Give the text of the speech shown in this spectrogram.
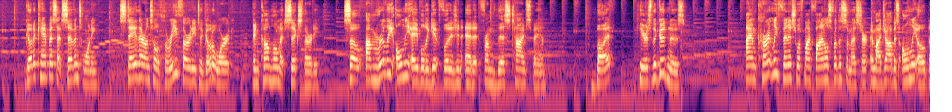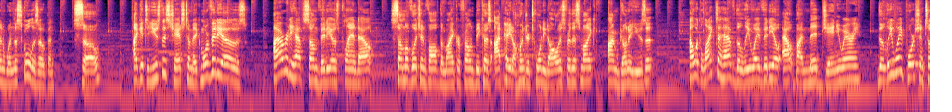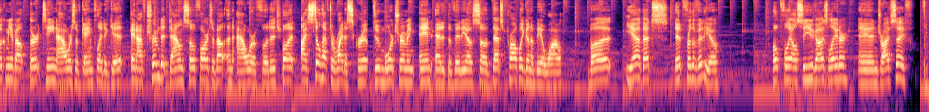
go to campus at 7.20, stay there until 3.30 to go to work, and come home at 6.30. So I'm really only able to get footage and edit from this time span. But here's the good news. I am currently finished with my finals for the semester and my job is only open when the school is open. So, I get to use this chance to make more videos. I already have some videos planned out, some of which involve the microphone because I paid $120 for this mic. I'm gonna use it. I would like to have the Liyue video out by mid-January, the Liyue portion took me about 13 hours of gameplay to get, and I've trimmed it down so far to about an hour of footage, but I still have to write a script, do more trimming, and edit the video, so that's probably gonna be a while. But yeah, that's it for the video. Hopefully I'll see you guys later, and drive safe. So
